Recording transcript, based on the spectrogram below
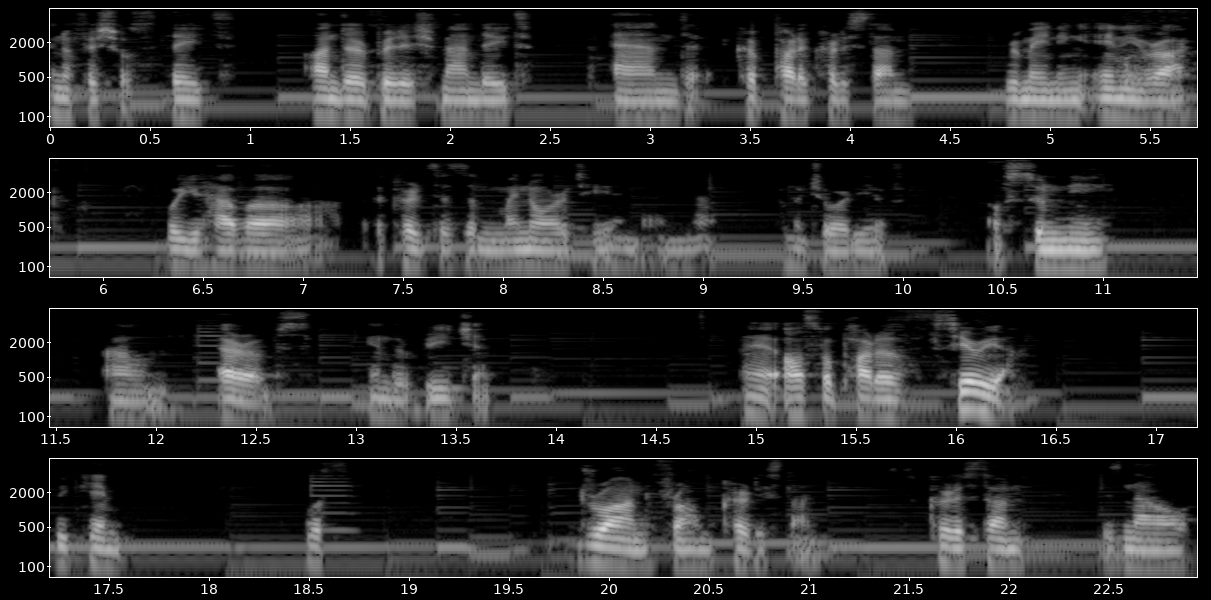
an official state under British mandate, and part of Kurdistan remaining in Iraq, where you have uh, the Kurds as a minority and, and a majority of, of Sunni um, Arabs in the region uh, also part of Syria, became was drawn from Kurdistan. Kurdistan is now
